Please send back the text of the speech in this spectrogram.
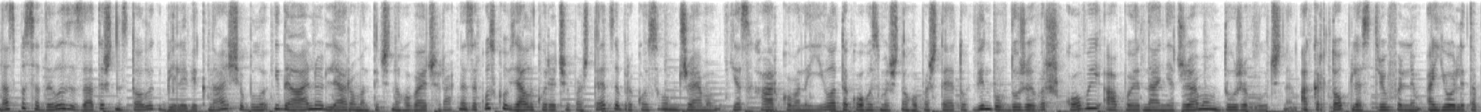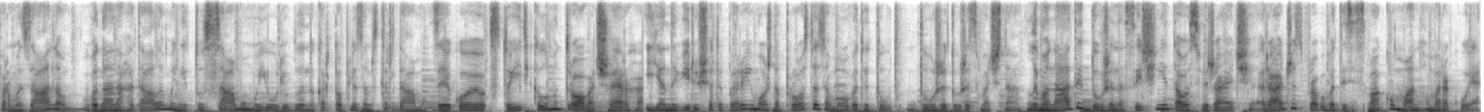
Нас посадили за затишний столик біля вікна, що було ідеально для романтичного вечора. На закуску взяли курячий паштет з абрикосовим джемом. Я з Харкова не їла такого смачного паштету. Він був дуже вершковий, а поєднання з джемом дуже влучне. А картопля з трюфельним айолі та пармезаном вона нагадала мені ту саму мою улюблену картоплю з Амстердаму, за якою стоїть кілометрова черга. І я не вірю, що тепер її можна просто замовити тут. Дуже дуже смачна. Лимонади дуже насичені та освіжаючі. Раджу спробувати зі смаком манго маракуя.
